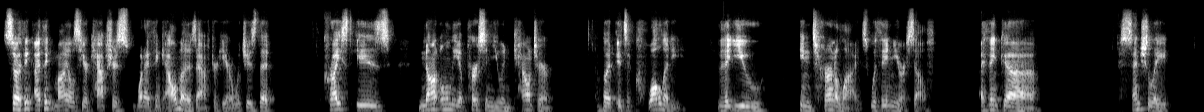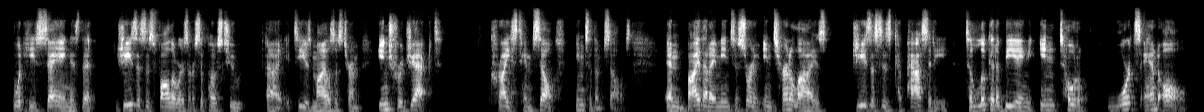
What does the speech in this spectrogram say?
So I think I think Miles here captures what I think Alma is after here, which is that Christ is not only a person you encounter, but it's a quality that you internalize within yourself. I think uh, essentially what he's saying is that Jesus's followers are supposed to, uh, to use Miles's term, introject Christ himself into themselves. And by that, I mean to sort of internalize Jesus's capacity to look at a being in total, warts and all,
